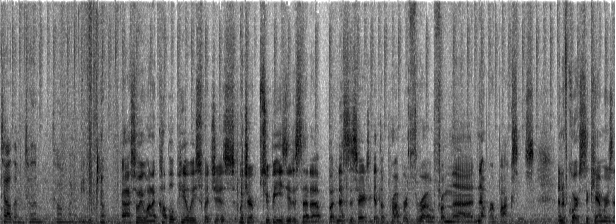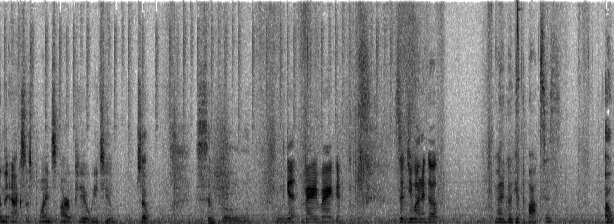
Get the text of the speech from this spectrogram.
tell them, tell them, tell them what it means. Uh, so we want a couple PoE switches, which are super easy to set up, but necessary to get the proper throw from the network boxes. And of course, the cameras and the access points are PoE too. So simple. Good, very, very good. So do you want to go? You want to go get the boxes? Oh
